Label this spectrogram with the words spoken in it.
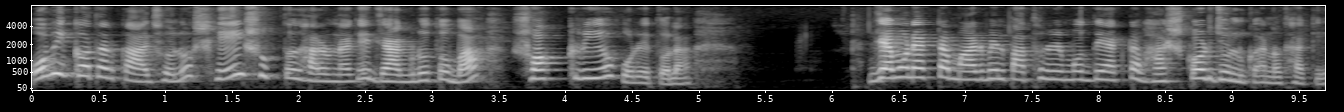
অভিজ্ঞতার কাজ হলো সেই সুপ্ত ধারণাকে জাগ্রত বা সক্রিয় করে তোলা। যেমন একটা মার্বেল পাথরের মধ্যে একটা ভাস্কর্য লুকানো থাকে।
